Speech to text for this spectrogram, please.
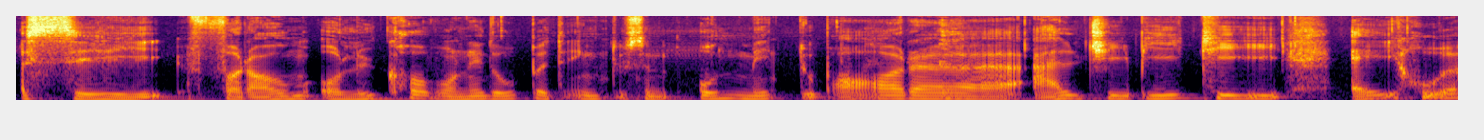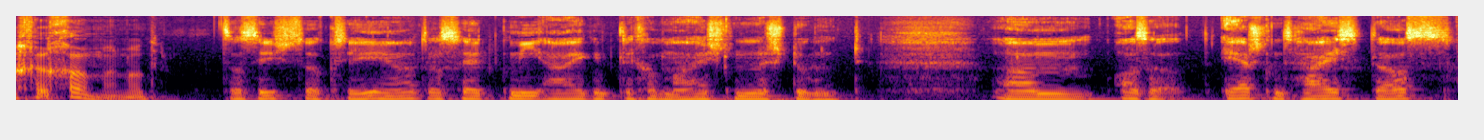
es sind vor allem auch Leute gekommen, die nicht unbedingt aus einem unmittelbaren LGBT-Eikuchen kommen, oder? Das ist so gewesen, ja. Das hat mich eigentlich am meisten erstaunt. Ähm, also, erstens heisst das,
